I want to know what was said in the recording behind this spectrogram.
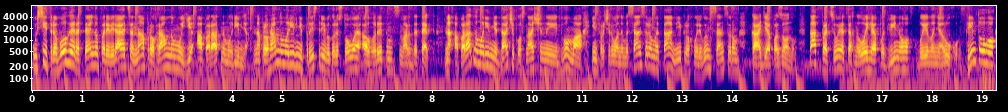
Усі тривоги ретельно перевіряються на програмному і апаратному рівнях. На програмному рівні пристрій використовує алгоритм Smart Detect. На апаратному рівні датчик оснащений двома інфрачервоними сенсорами та мікрохвильовим сенсором К-діапазону. Так працює технологія подвійного виявлення руху. Крім того,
